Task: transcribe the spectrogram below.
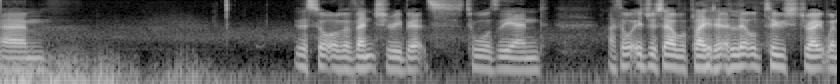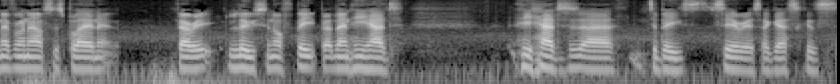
um, the sort of adventure bits towards the end. I thought Idris Elba played it a little too straight when everyone else was playing it very loose and offbeat, but then he had he had uh, to be serious, I guess, because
